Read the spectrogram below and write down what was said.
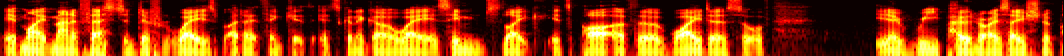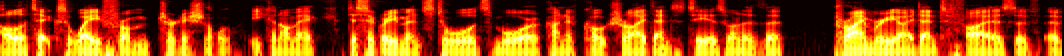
it might manifest in different ways, but I don't think it, it's going to go away. It seems like it's part of the wider sort of you know repolarization of politics away from traditional economic disagreements towards more kind of cultural identity as one of the primary identifiers of, of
